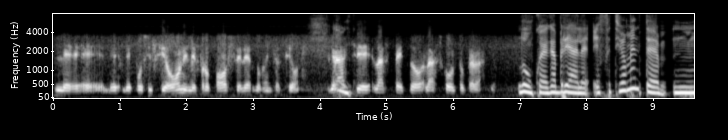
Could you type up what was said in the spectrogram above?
le, le, le posizioni, le proposte, le argomentazioni. Grazie, l'aspetto, l'ascolto per radio. Dunque Gabriele, effettivamente mh, mm,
